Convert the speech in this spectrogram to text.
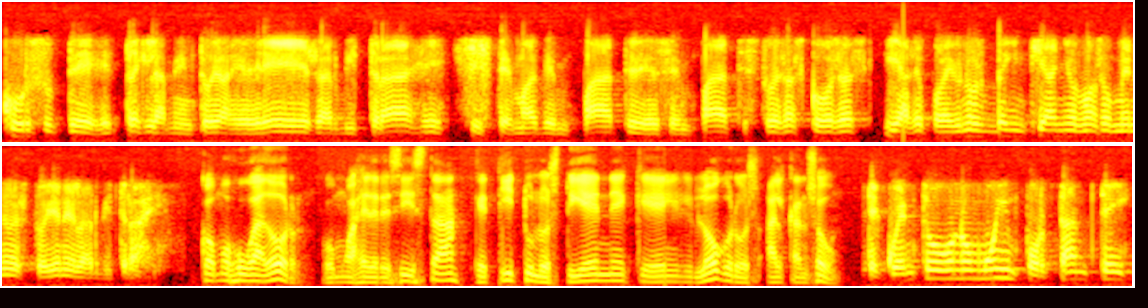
cursos de reglamento de ajedrez, arbitraje, sistemas de empate, desempates, todas esas cosas. Y hace por ahí unos 20 años más o menos estoy en el arbitraje como jugador, como ajedrecista, qué títulos tiene, qué logros alcanzó. Te cuento uno muy importante,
